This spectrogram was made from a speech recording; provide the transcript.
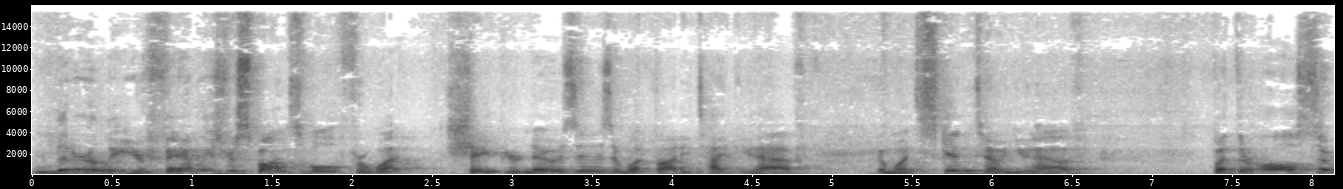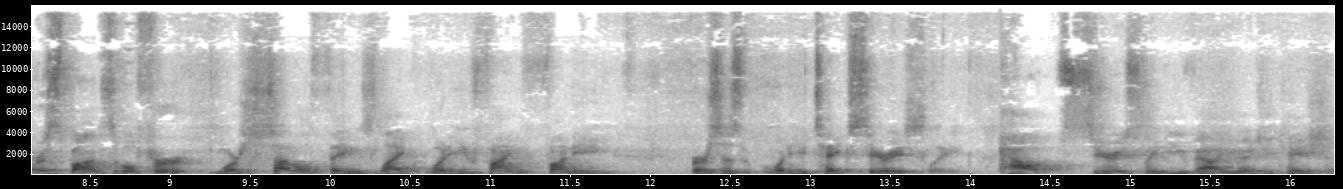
Literally, your family's responsible for what shape your nose is and what body type you have and what skin tone you have. But they're also responsible for more subtle things like what do you find funny versus what do you take seriously? How seriously do you value education?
